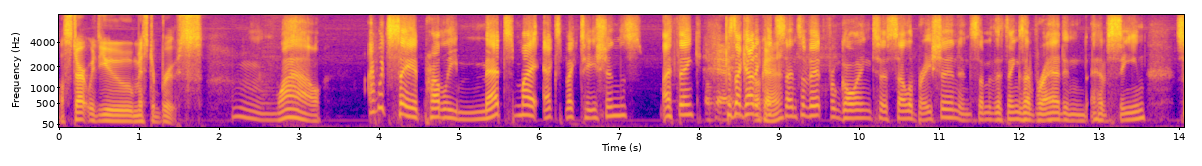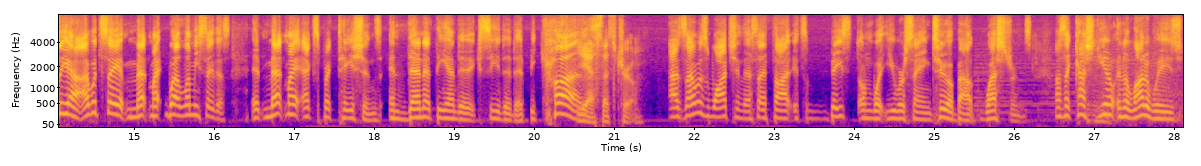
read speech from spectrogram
I'll start with you, Mr. Bruce. Wow. I would say it probably met my expectations, I think. Okay. Because I got a Okay. good sense of it from going to Celebration and some of the things I've read and have seen. So, yeah, I would say it met my, well, let me say this it met my expectations, and then at the end it exceeded it because Yes, that's true. As I was watching this, I thought it's based on what you were saying too about westerns. I was like, gosh, you mm-hmm. know, in a lot of ways,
